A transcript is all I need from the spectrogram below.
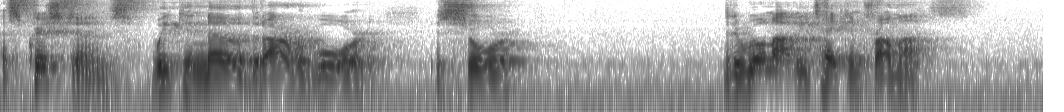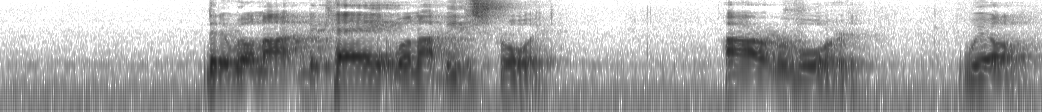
as Christians, we can know that our reward is sure, that it will not be taken from us, that it will not decay, it will not be destroyed. Our reward will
